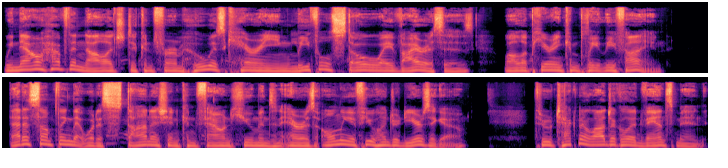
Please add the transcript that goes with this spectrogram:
We now have the knowledge to confirm who is carrying lethal stowaway viruses while appearing completely fine. That is something that would astonish and confound humans in eras only a few hundred years ago. Through technological advancement,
